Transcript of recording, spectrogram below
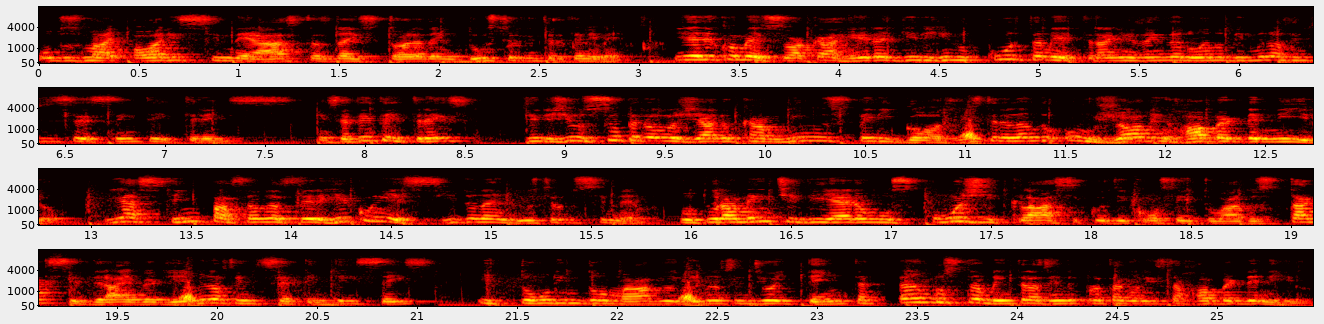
um dos maiores cineastas da história da indústria do entretenimento. E ele começou a carreira dirigindo curta-metragens ainda no ano de 1963. Em 73, dirigiu o super elogiado Caminhos Perigosos, estrelando um jovem Robert De Niro, e assim passando a ser reconhecido na indústria do cinema. Futuramente vieram os hoje clássicos e conceituados Taxi Driver de 1976 e Touro Indomável de 1980, ambos também trazendo o protagonista Robert De Niro.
